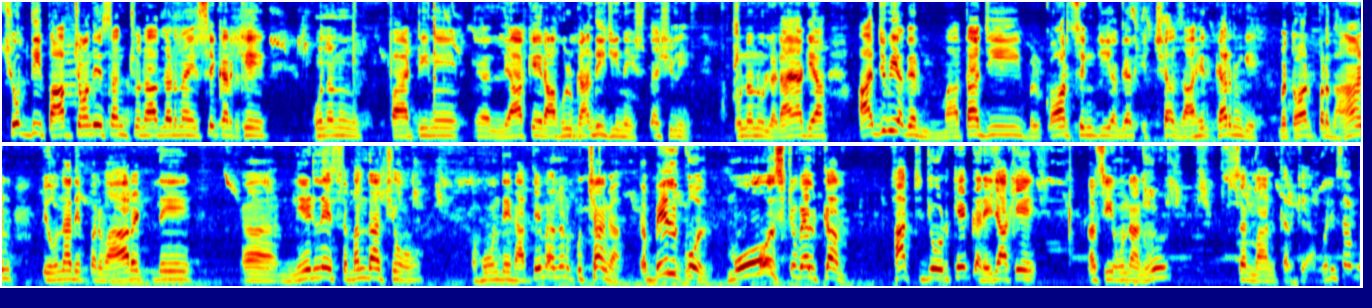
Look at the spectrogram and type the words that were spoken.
ਸ਼ੁਭ ਦੀ ਪਾਪ ਚਾਹੁੰਦੇ ਸਨ, ਚੁਣਾਵ ਲੜਨਾ ਇਸੇ ਕਰਕੇ ਉਹਨਾਂ ਨੂੰ ਪਾਰਟੀ ਨੇ ਲਿਆ ਕੇ ਰਾਹੁਲ ਗਾਂਧੀ ਜੀ ਨੇ ਸਪੈਸ਼ਲੀ ਉਹਨਾਂ ਨੂੰ ਲੜਾਇਆ ਗਿਆ। ਅੱਜ ਵੀ ਅਗਰ ਮਾਤਾ ਜੀ, ਬਲਕੌਰ ਸਿੰਘ ਜੀ ਅਗਰ ਇੱਛਾ ਜ਼ਾਹਿਰ ਕਰਨਗੇ, ਬਤੌਰ ਪ੍ਰਧਾਨ ਤੇ ਉਹਨਾਂ ਦੇ ਪਰਿਵਾਰਕ ਦੇ ਨੇੜਲੇ ਸੰਬੰਧਾਂ ਚੋਂ ਹੋਣ ਦੇ ਨਾਤੇ ਮੈਂ ਉਹਨਾਂ ਨੂੰ ਪੁੱਛਾਂਗਾ ਤਾਂ ਬਿਲਕੁਲ ਮੋਸਟ ਵੈਲਕਮ ਹੱਥ ਜੋੜ ਕੇ ਘਰੇ ਜਾ ਕੇ ਅਸੀਂ ਉਹਨਾਂ ਨੂੰ सम्मान करके आऊँगा वली साहब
